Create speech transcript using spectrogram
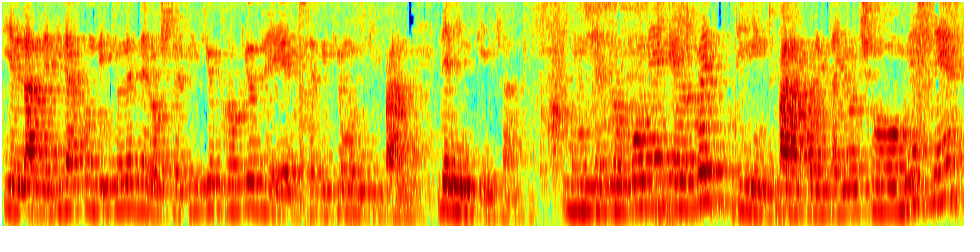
y en las debidas condiciones de los servicios propios del Servicio Municipal de Limpieza. Se propone el RED para 48 meses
